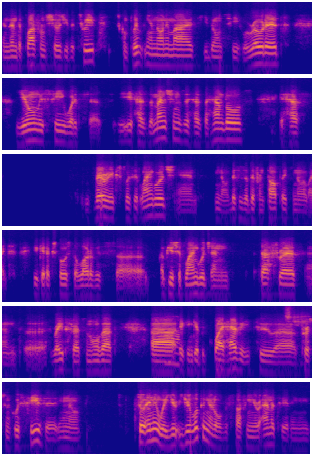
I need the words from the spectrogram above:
and then the platform shows you the tweet. It's completely anonymized. You don't see who wrote it. You only see what it says. It has dimensions, it has the handles, it has very explicit language, and you know this is a different topic. You know, like you get exposed to a lot of this uh, abusive language and death threats and uh, rape threats and all that. Uh, wow. It can get quite heavy to a person who sees it. You know. So anyway, you're you're looking at all this stuff and you're annotating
